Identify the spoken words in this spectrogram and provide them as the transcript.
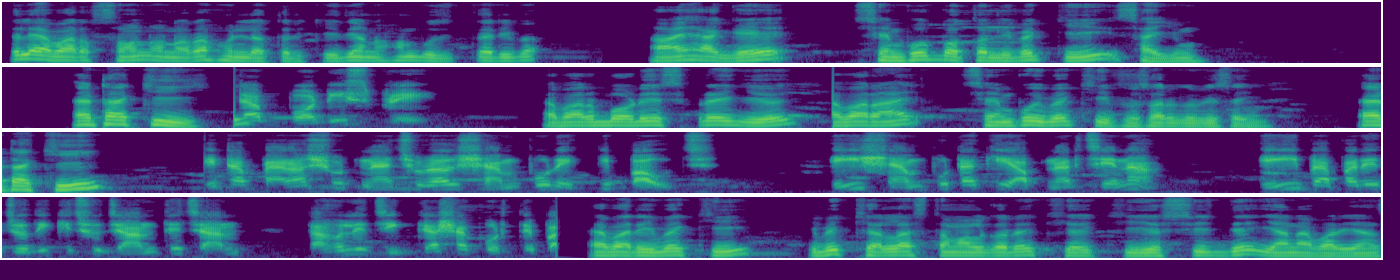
তাহলে এবার সন অনারা হইলা তরিকে দিয়ে অনহন বুঝিতে পারিবা আই আগে শ্যাম্পুর বোতল লিবে কি চাইম এটা কি এটা বডি স্প্রে এবার বডি স্প্রে গিয়ে এবার আই শ্যাম্পু ইবে কি ফুসার করি চাইম এটা কি এটা প্যারাশুট ন্যাচুরাল শ্যাম্পুর একটি পাউচ। এই শ্যাম্পুটা কি আপনার চেনা? এই ব্যাপারে যদি কিছু জানতে চান তাহলে জিজ্ঞাসা করতে পারেন এবার ইবে কি? ইবে খেলা ইস্তেমাল করে দে ইয়ান আবার ইয়ান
